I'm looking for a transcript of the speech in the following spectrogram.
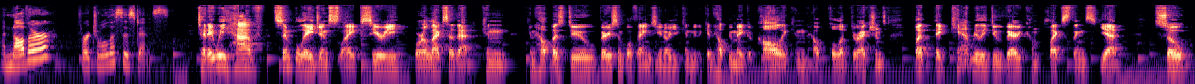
Another, virtual assistants. Today we have simple agents like Siri or Alexa that can can help us do very simple things. You know, you can it can help you make a call, it can help pull up directions, but they can't really do very complex things yet. So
